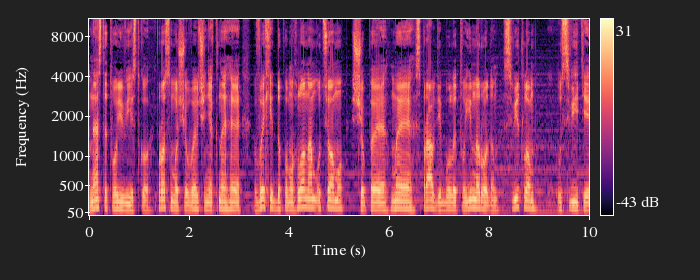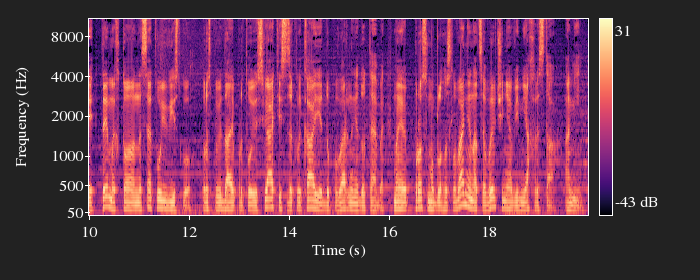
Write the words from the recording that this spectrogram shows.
нести твою вістку. Просимо, щоб вивчення книги Вихід допомогло нам у цьому, щоб ми справді були твоїм народом, світлом. У світі тими, хто несе твою вістку, розповідає про твою святість, закликає до повернення до тебе. Ми просимо благословення на це вивчення в ім'я Христа. Амінь.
